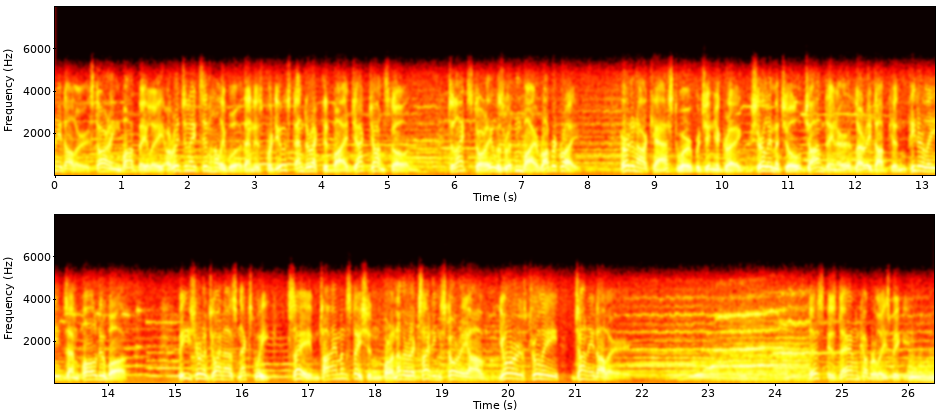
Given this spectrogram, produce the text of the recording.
Johnny Dollar, starring Bob Bailey, originates in Hollywood and is produced and directed by Jack Johnstone. Tonight's story was written by Robert Wright. Heard in our cast were Virginia Gregg, Shirley Mitchell, John Dehner, Larry Dobkin, Peter Leeds, and Paul Dubov. Be sure to join us next week, same time and station, for another exciting story of yours truly, Johnny Dollar. This is Dan Cubberly speaking.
